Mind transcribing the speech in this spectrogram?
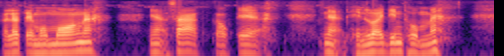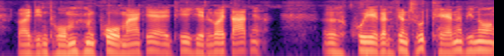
ก็แล้วแต่มุมมองนะเนี่ยซากเก่าแก่เนี่ยเห็นรอยดินถมไหม รอยดินถมมันโผล่มาแค่ไอที่เห็นรอยตัดเนี่ยเออคุยกันจนสุดแขนนะพี่น้อง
